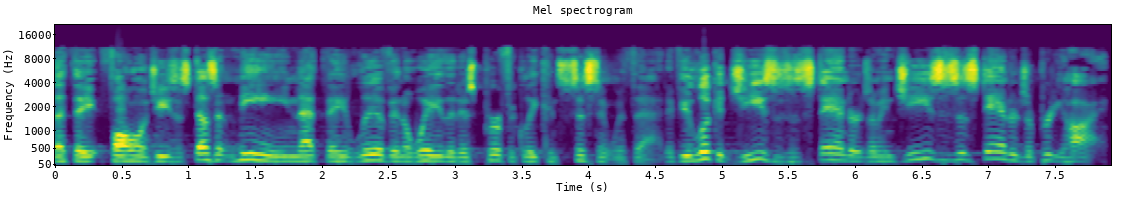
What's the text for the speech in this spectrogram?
that they follow Jesus doesn't mean that they live in a way that is perfectly consistent with that. If you look at Jesus' standards, I mean, Jesus' standards are pretty high.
